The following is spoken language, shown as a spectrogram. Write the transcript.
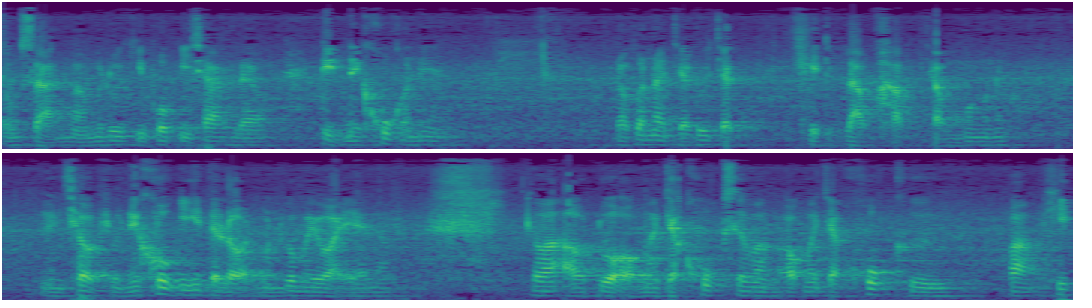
สงสารมาไม่รู้กี่ภพกี่ชาติแล้ว ติดในคุกอันนี้เราก็น่าจะรู้จักเข็ดหลับขับจำมั้งนะชอบอยู่ในคุกนี้ตลอดมันก็ไม่ไหวนะก็เอาตัวออกมาจากคุกเสียมั้งออกมาจากคุกคือความคิด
